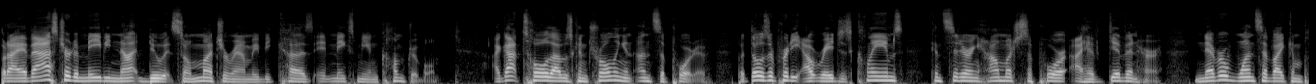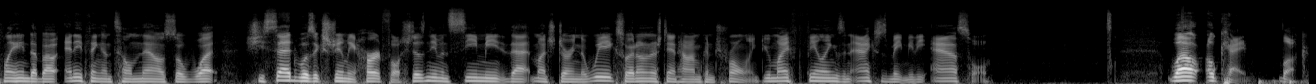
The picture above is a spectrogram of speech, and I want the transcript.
but I have asked her to maybe not do it so much around me because it makes me uncomfortable. I got told I was controlling and unsupportive, but those are pretty outrageous claims considering how much support I have given her. Never once have I complained about anything until now, so what she said was extremely hurtful. She doesn't even see me that much during the week, so I don't understand how I'm controlling. Do my feelings and actions make me the asshole? Well, okay. Look.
